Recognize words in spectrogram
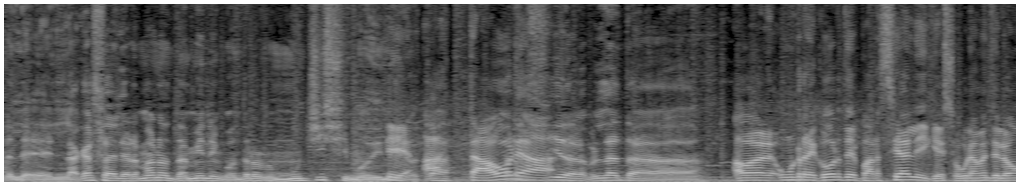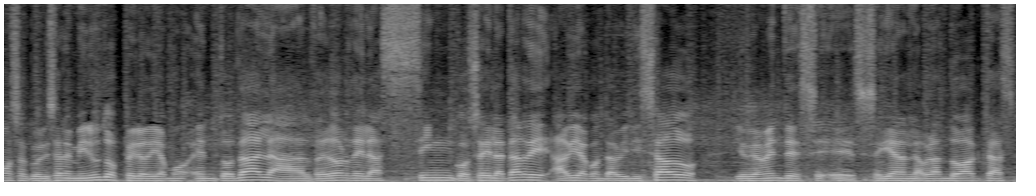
en la casa del hermano también encontraron muchísimo dinero. hasta ahora. La plata. A ver, un recorte parcial y que seguramente lo vamos a actualizar en minutos, pero digamos, en total, alrededor de las 5 o 6 de la tarde, había contabilizado y obviamente se, eh, seguían labrando actas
